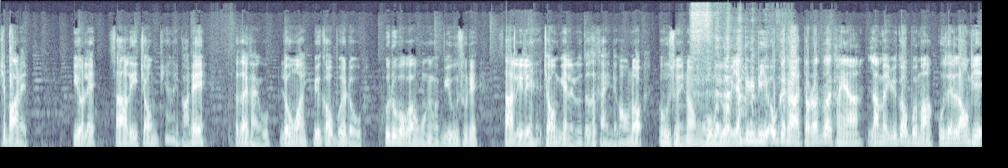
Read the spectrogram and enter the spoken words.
ဖြစ်ပါတယ်။ပြီးတော့လဲစာလေးအကြောင်းပြန်လိုက်ပါတယ်။ တသက်ခိုင်ကိုလုံးဝရွေးကောက်ပွဲတော့ခွေးတို့ဘောက်ကဝင်မပြူးဆိုတဲ့စာလေးလေအကြောင်းပြန်လိုက်လို့တသက်ခိုင်တကောင်တော့အခုဆိုရင်တော့ငိုပြီးတော့ဗျာ PPP ဥက္ကဋ္ဌဒေါက်တာတသက်ခိုင်ဟာလာမယ့်ရွေးကောက်ပွဲမှာ90လောင်းဖြစ်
